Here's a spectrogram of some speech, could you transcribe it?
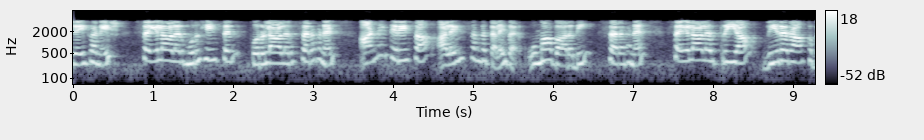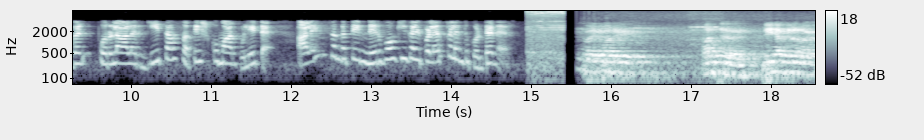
ஜெய்கணேஷ் செயலாளர் முருகேசன் பொருளாளர் சரவணன் அன்னை தெரேசா அலைவு சங்க தலைவர் உமா பாரதி சரவணன் செயலாளர் பிரியா வீரராகவன் பொருளாளர் கீதா சதீஷ்குமார் உள்ளிட்ட அலைவு சங்கத்தின் நிர்வாகிகள் பலர் கலந்து கொண்டனர். வருவாரு வந்து பிரியா வீரராக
